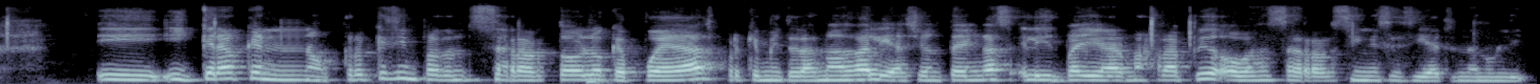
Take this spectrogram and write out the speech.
y, y, creo que no, creo que es importante cerrar todo lo que puedas, porque mientras más validación tengas, el lead va a llegar más rápido o vas a cerrar sin necesidad de tener un lead.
